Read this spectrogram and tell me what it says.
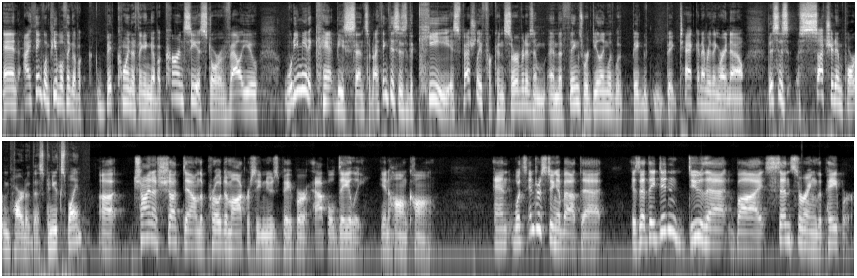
And I think when people think of a Bitcoin, they're thinking of a currency, a store of value. What do you mean it can't be censored? I think this is the key, especially for conservatives and, and the things we're dealing with with big, big tech and everything right now. This is such an important part of this. Can you explain? Uh, China shut down the pro democracy newspaper Apple Daily in Hong Kong. And what's interesting about that is that they didn't do that by censoring the paper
